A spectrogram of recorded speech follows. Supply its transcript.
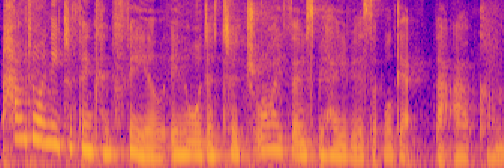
how do I need to think and feel in order to drive those behaviours that will get that outcome?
